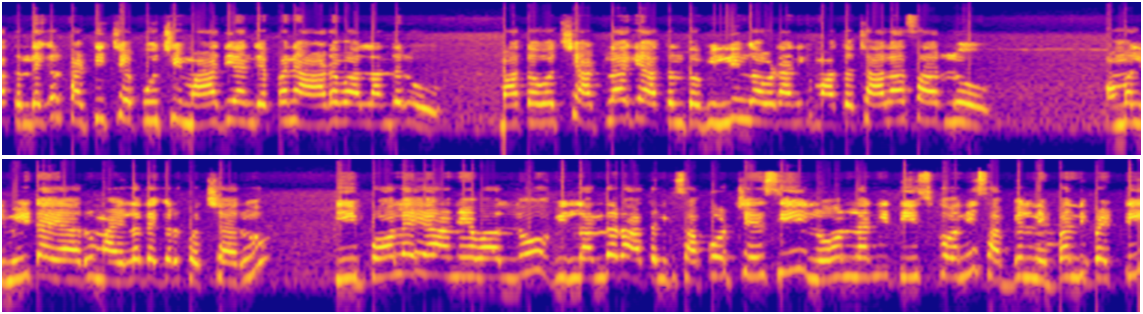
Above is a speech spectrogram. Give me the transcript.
అతని దగ్గర కట్టించే పూచి మాది అని చెప్పని ఆడవాళ్ళందరూ మాతో వచ్చి అట్లాగే అతనితో బిల్లింగ్ అవ్వడానికి మాతో చాలా సార్లు మమ్మల్ని మీట్ అయ్యారు మా ఇళ్ళ దగ్గరకు వచ్చారు. ఈ పోలయ్య అనే వాళ్ళు వీళ్ళందరూ అతనికి సపోర్ట్ చేసి లోన్లన్నీ తీసుకొని సభ్యుల్ని ఇబ్బంది పెట్టి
